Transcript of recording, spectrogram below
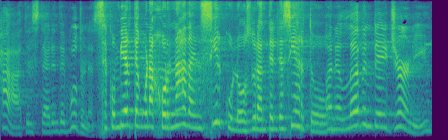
path instead in the wilderness. se convierte en una jornada en círculos durante el desierto. An 11 day journey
